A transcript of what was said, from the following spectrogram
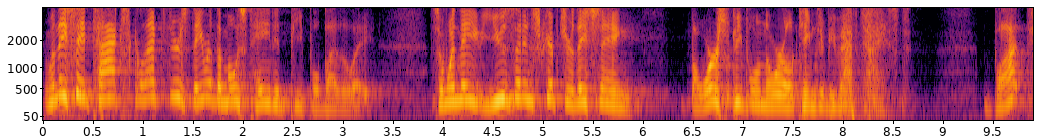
And when they say tax collectors, they were the most hated people, by the way. So when they use that in Scripture, they're saying the worst people in the world came to be baptized. But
